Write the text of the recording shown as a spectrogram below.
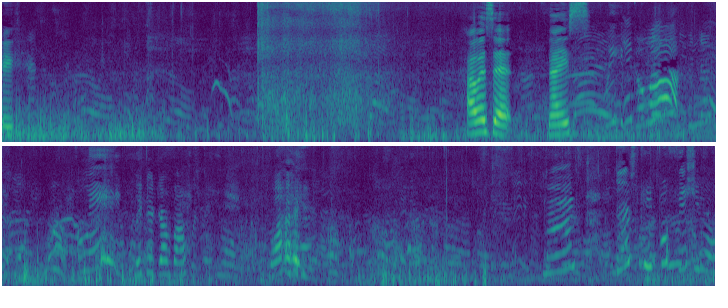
Okay. How is it? Nice? Wait, go up. Wait. Wait to jump off with me. Why? Mom, there's people fishing.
